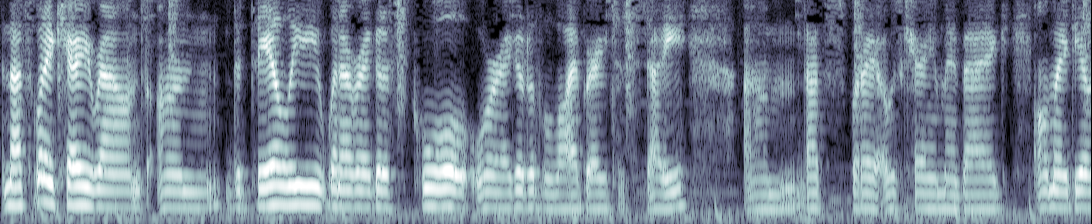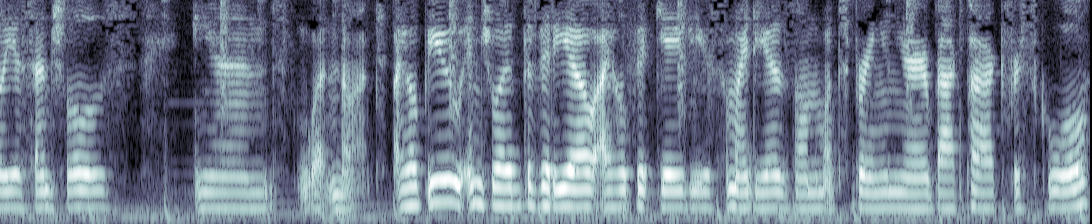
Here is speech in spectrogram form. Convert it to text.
And that's what I carry around on the daily whenever I go to school or I go to the library to study. Um, that's what I always carry in my bag. All my daily essentials and whatnot. I hope you enjoyed the video. I hope it gave you some ideas on what to bring in your backpack for school.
